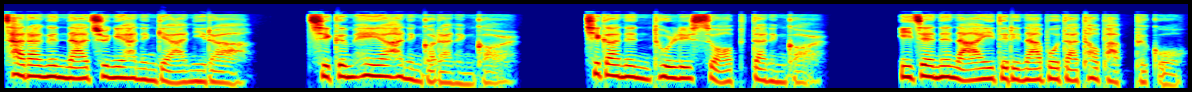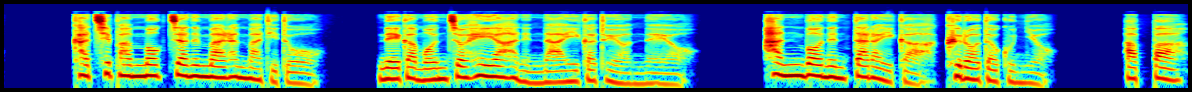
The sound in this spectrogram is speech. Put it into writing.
사랑은 나중에 하는 게 아니라 지금 해야 하는 거라는 걸. 시간은 돌릴 수 없다는 걸. 이제는 아이들이 나보다 더 바쁘고 같이 밥 먹자는 말 한마디도 내가 먼저 해야 하는 나이가 되었네요. 한 번은 딸아이가 그러더군요. 아빠,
